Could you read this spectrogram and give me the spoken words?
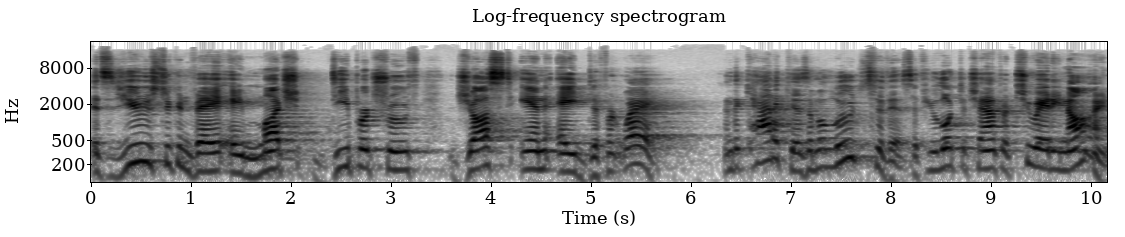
It's used to convey a much deeper truth just in a different way. And the Catechism alludes to this. If you look to chapter 289,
